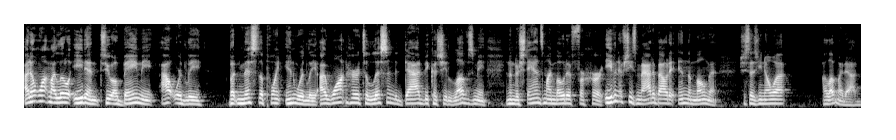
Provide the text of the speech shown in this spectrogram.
I don't want my little Eden to obey me outwardly, but miss the point inwardly. I want her to listen to dad because she loves me and understands my motive for her. Even if she's mad about it in the moment, she says, You know what? I love my dad.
